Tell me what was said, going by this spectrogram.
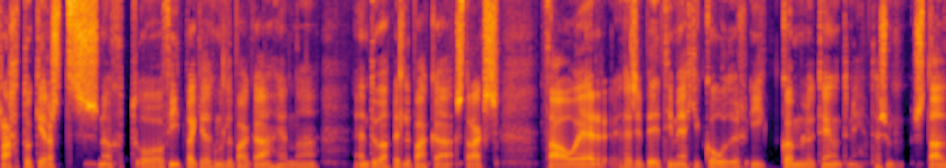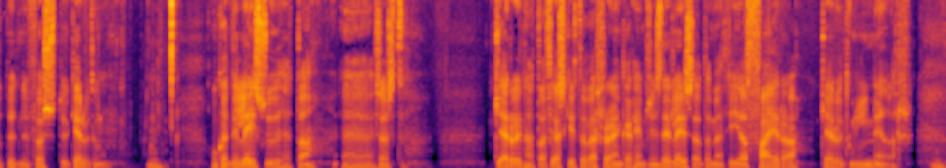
hratt og gerast snögt og feedbackið að koma tilbaka, hérna endurvappið tilbaka strax þá er þessi byggtími ekki góður í gömlu tegundinni, þessum staðbundnu föstu gerfitunum Mm. Og hvernig leysum við þetta semst gerfin þetta fjarskiptaverfræðingar heimsins, þeir leysa þetta með því að færa gerfintunglinn neðar Mm.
